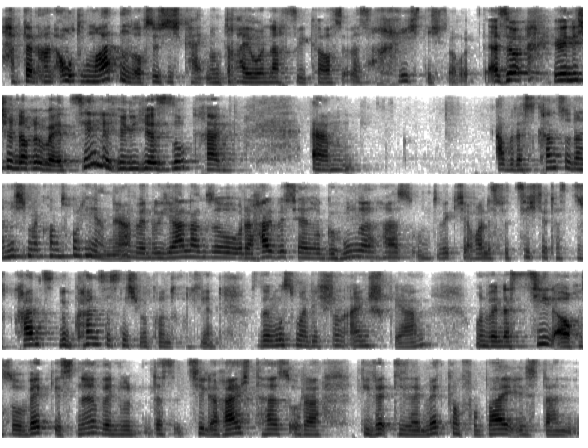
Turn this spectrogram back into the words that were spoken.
habe dann an Automaten noch Süßigkeiten um drei Uhr nachts gekauft. Das war richtig verrückt. Also wenn ich schon darüber erzähle, finde ich es so krank. Ähm, aber das kannst du dann nicht mehr kontrollieren, ja? Wenn du jahrelang so oder halbes Jahr so gehungert hast und wirklich auf alles verzichtet hast, du kannst, du kannst es nicht mehr kontrollieren. Also da muss man dich schon einsperren. Und wenn das Ziel auch so weg ist, ne? wenn du das Ziel erreicht hast oder die, die, dein Wettkampf vorbei ist, dann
